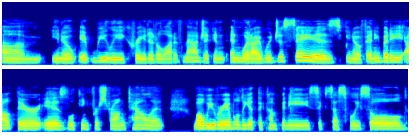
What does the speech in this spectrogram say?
um, you know, it really created a lot of magic. And, and what I would just say is, you know, if anybody out there is looking for strong talent, while we were able to get the company successfully sold,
